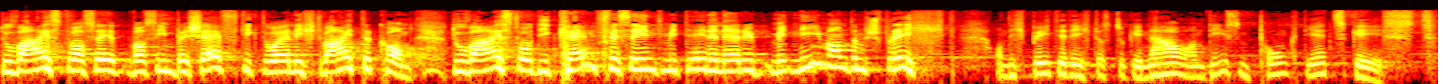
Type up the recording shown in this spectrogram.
Du weißt, was, er, was ihn beschäftigt, wo er nicht weiterkommt. Du weißt, wo die Kämpfe sind, mit denen er mit niemandem spricht. Und ich bitte dich, dass du genau an diesem Punkt jetzt gehst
